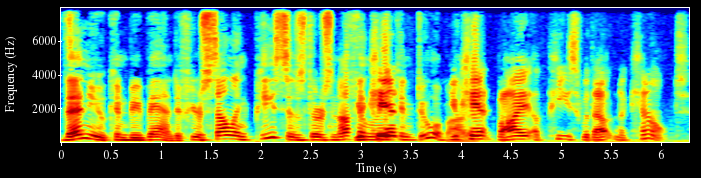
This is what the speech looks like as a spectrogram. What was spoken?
then you can be banned. If you're selling pieces, there's nothing they can't- do about You it. You can't buy a piece without an account.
